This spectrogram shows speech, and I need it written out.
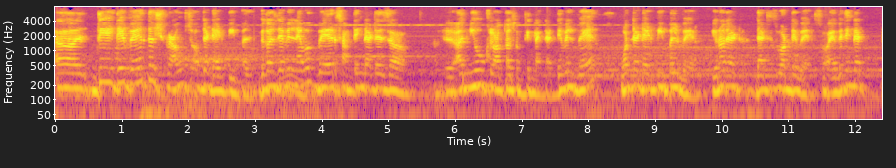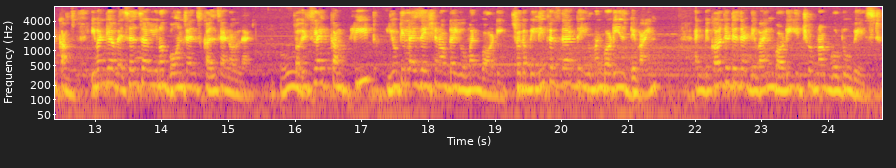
Uh, they they wear the shrouds of the dead people because they will never wear something that is uh, a new cloth or something like that. They will wear what the dead people wear. You know that that is what they wear. So everything that comes, even their vessels are you know bones and skulls and all that. So it's like complete utilization of the human body. So the belief is that the human body is divine, and because it is a divine body, it should not go to waste.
